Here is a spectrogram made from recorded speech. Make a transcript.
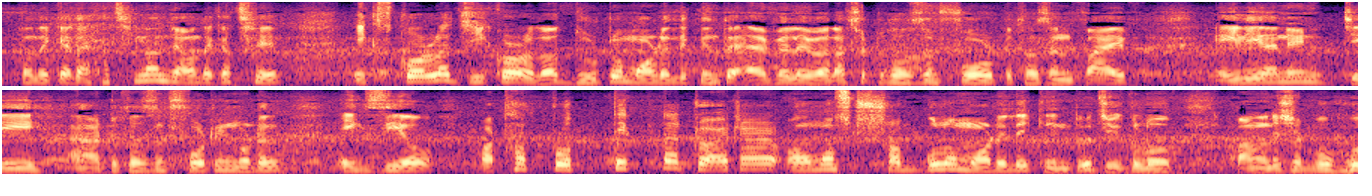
আপনাদেরকে দেখাচ্ছিলাম যে আমাদের কাছে এক্স করলা জি করলা দুটো মডেলই কিন্তু অ্যাভেলেবেল আছে two thousand four two thousand five two thousand model Axio অর্থাৎ প্রত্যেকটা টয়টার অলমোস্ট সবগুলো মডেলই কিন্তু যেগুলো বাংলাদেশে বহু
